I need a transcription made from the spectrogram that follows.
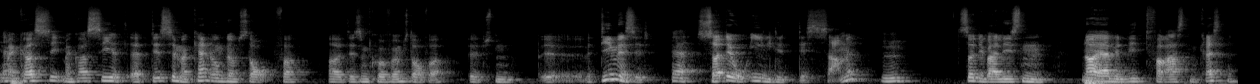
ja. Man kan også sige, man kan også sige at, at det, som man kan ungdom står for, og det, som KFM står for, øh, sådan, øh, værdimæssigt, Ja. så er det jo egentlig det samme. Mm. Så er de bare lige sådan, Nå ja, men vi er forresten kristne.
